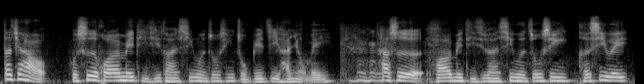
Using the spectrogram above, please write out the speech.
大家好，我是华为媒体集团新闻中心总编辑韩永梅，他是华为媒体集团新闻中心何希薇。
